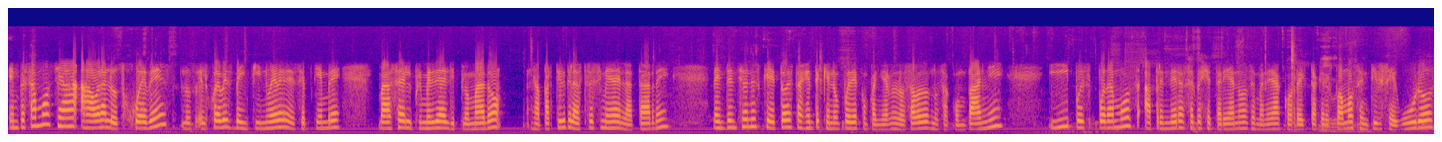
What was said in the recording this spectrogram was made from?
empezamos ya ahora los jueves. Los, el jueves 29 de septiembre va a ser el primer día del diplomado a partir de las tres y media de la tarde. La intención es que toda esta gente que no puede acompañarnos los sábados nos acompañe y pues podamos aprender a ser vegetarianos de manera correcta, que nos podamos sentir seguros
